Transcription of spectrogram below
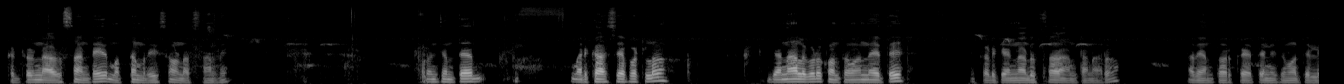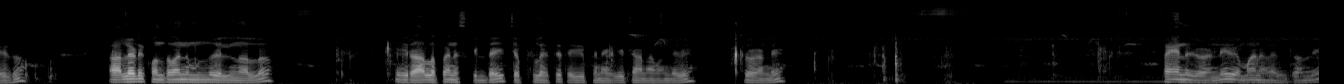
ఇక్కడ చూడండి అరుస్తా అంటే మొత్తం రీసౌండ్ వస్తుంది. కొంచెం తే మరి కాసేపట్లో జనాలు కూడా కొంతమంది అయితే ఇక్కడికి నడుస్తారు అంటున్నారు అది ఎంతవరకు అయితే నిజమో తెలియదు ఆల్రెడీ కొంతమంది ముందు వెళ్ళిన వాళ్ళు ఈ రాళ్ళపైన స్కిడ్ అయ్యి చెప్పులు అయితే తెగిపోయినాయి చాలామందివి చూడండి. పైన చూడండి విమానం వెళ్తుంది.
